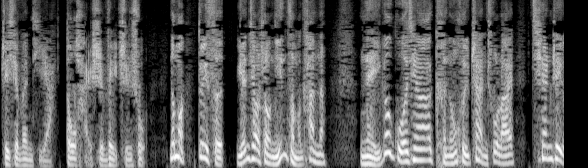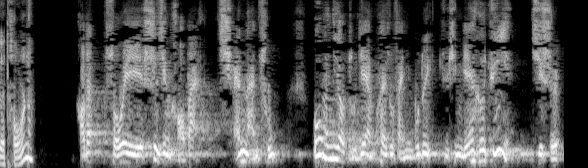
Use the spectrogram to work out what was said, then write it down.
这些问题呀，都还是未知数。那么对此，袁教授您怎么看呢？哪个国家可能会站出来牵这个头呢？好的，所谓事情好办，钱难出。欧盟要组建快速反应部队，举行联合军演，其实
